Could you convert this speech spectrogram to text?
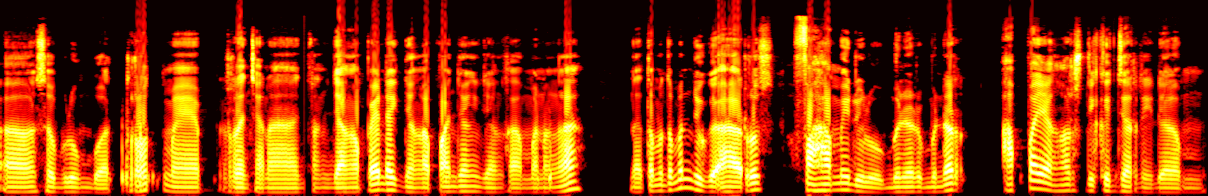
uh, sebelum buat roadmap rencana jangka pendek jangka panjang jangka menengah nah teman-teman juga harus pahami dulu benar-benar apa yang harus dikejar nih dalam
